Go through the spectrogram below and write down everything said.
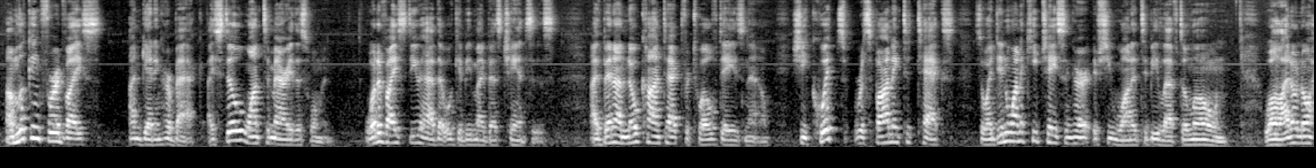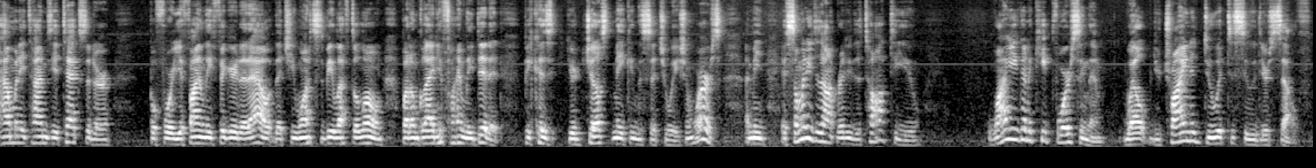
I'm looking for advice on getting her back. I still want to marry this woman. What advice do you have that will give me my best chances? I've been on no contact for 12 days now. She quit responding to texts, so I didn't want to keep chasing her if she wanted to be left alone. Well, I don't know how many times you texted her before you finally figured it out that she wants to be left alone, but I'm glad you finally did it because you're just making the situation worse. I mean, if somebody's not ready to talk to you, why are you going to keep forcing them? Well, you're trying to do it to soothe yourself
